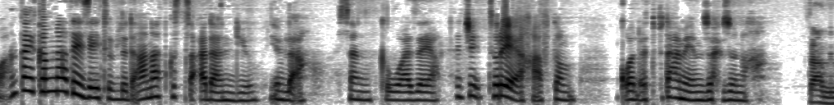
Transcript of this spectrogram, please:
ዋእ እንታይ ከም ናተይ ዘይትብሊ ደኣ ናትክስ ጻዕዳ እንድዩ ይብላኣ ሰን ክዋዘያ። ሕጂ ትርእዮ ኢኻ ኣብቶም ቆልዑት ብጣዕሚ እዮም ዘሕዙኑኻ። ብጣዕሚ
